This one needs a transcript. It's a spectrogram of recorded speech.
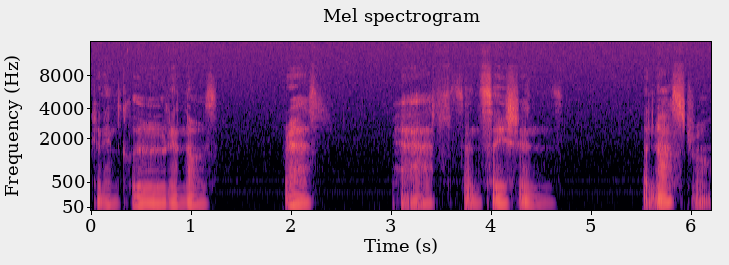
Can include in those breath path sensations the nostrils,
